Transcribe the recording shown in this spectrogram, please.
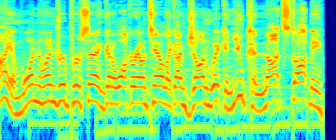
I am 100% gonna walk around town like I'm John Wick and you cannot stop me.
